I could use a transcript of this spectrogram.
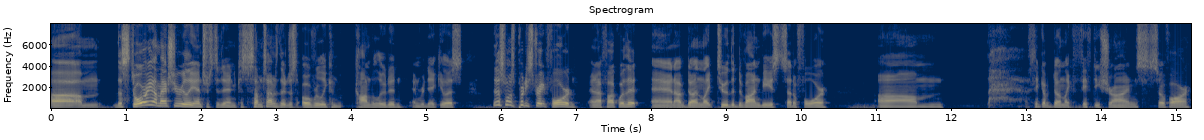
Um, the story I'm actually really interested in because sometimes they're just overly con- convoluted and ridiculous. This one's pretty straightforward, and I fuck with it. And I've done like two of the divine beasts out of four. Um, I think I've done like 50 shrines so far.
